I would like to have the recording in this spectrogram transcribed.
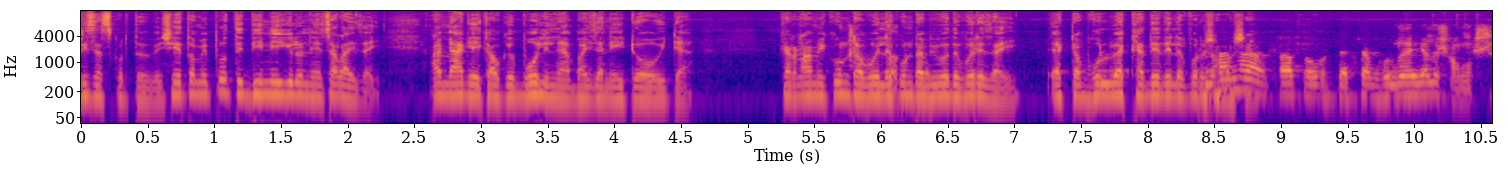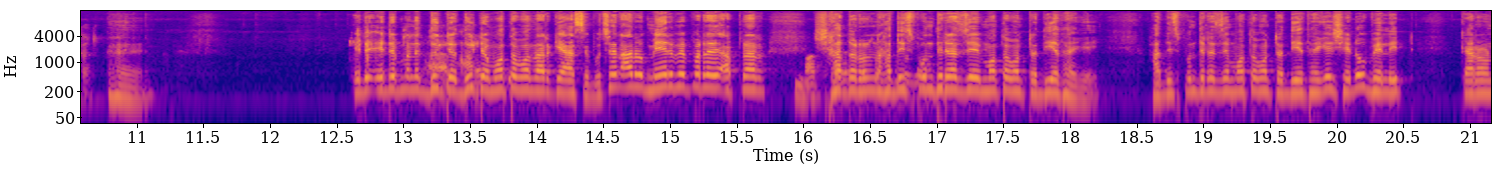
রিসার্চ করতে হবে। সেহেতু আমি প্রতিদিন এইগুলো নিয়ে চালাই যাই। আমি আগে কাউকে বলি না ভাই জানি এইটা ওইটা। কারণ আমি কোনটা বইলে কোনটা বিপদে পড়ে যাই। একটা ভুল ব্যাখ্যা দিয়ে দিলে পরে সমস্যা। একটা ভুল হয়ে গেলে সমস্যা। হ্যাঁ। এটা এটা মানে দুইটা দুইটা মতামত আর কি আছে বুঝছেন? আর মেয়ের ব্যাপারে আপনার সাধারণ হাদিসপন্থীরা যে মতামতটা দিয়ে থাকে হাদিসপন্থীরা যে মতামতটা দিয়ে থাকে সেটাও ভ্যালিড কারণ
